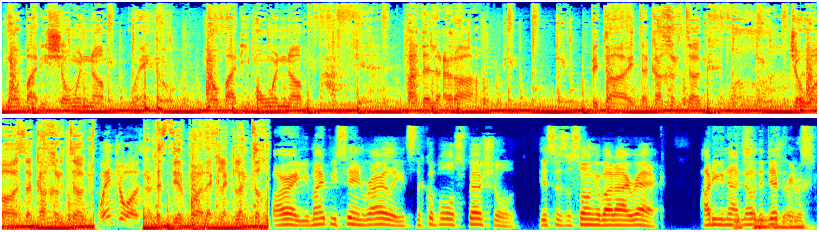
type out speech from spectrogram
Nobody showing up. Nobody owing up. هذا العراق بدايتك اخرتك جوازك اخرتك وين جوازك بس دير بالك لك لا تغلط All right, you might be saying Riley, it's the Kabul special. This is a song about Iraq. How do you not This know the is difference?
